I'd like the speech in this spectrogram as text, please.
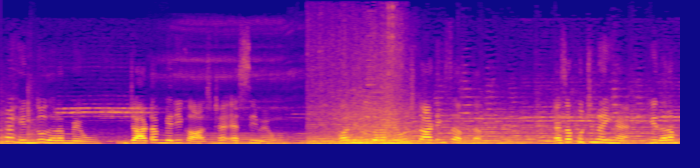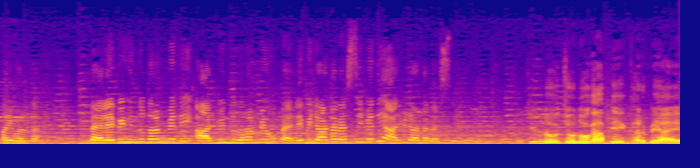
मैं हिंदू धर्म में हूँ। जाटअप मेरी कास्ट है एससी में हूँ। और हिंदू धर्म में हूँ स्टार्टिंग से अब तक। ऐसा कुछ नहीं है कि धर्म परिवर्तन। पहले भी हिंदू धर्म में थी आज भी हिंदू धर्म में हूँ पहले भी जाटअप वैसी में थी आज भी जाटअप एससी में तो जिन लोग जो लोग आपके घर पे आए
